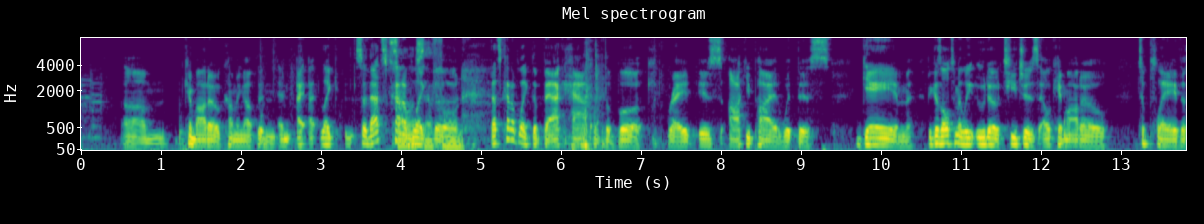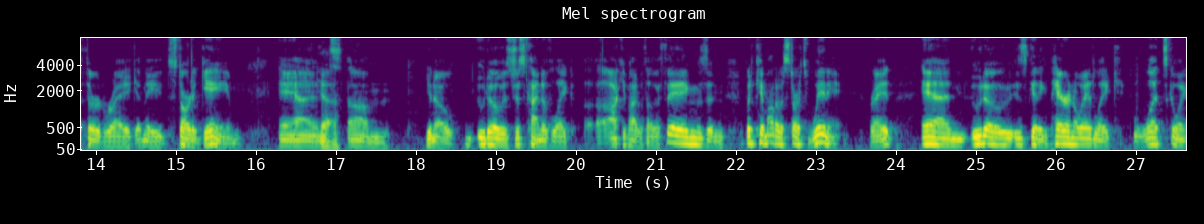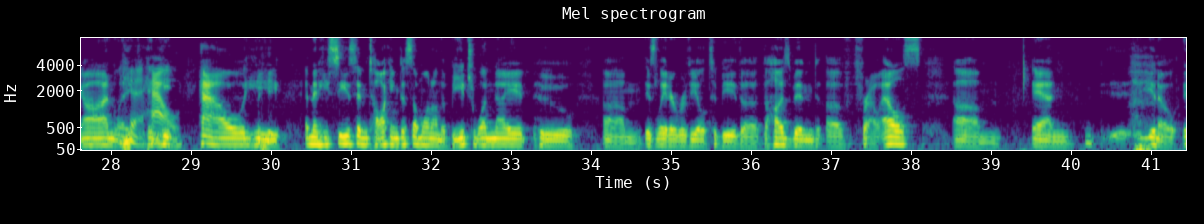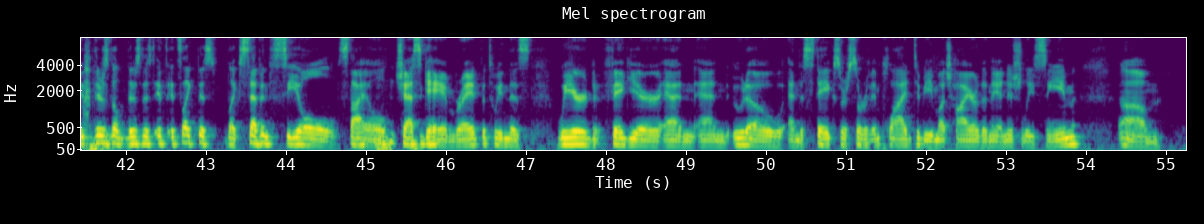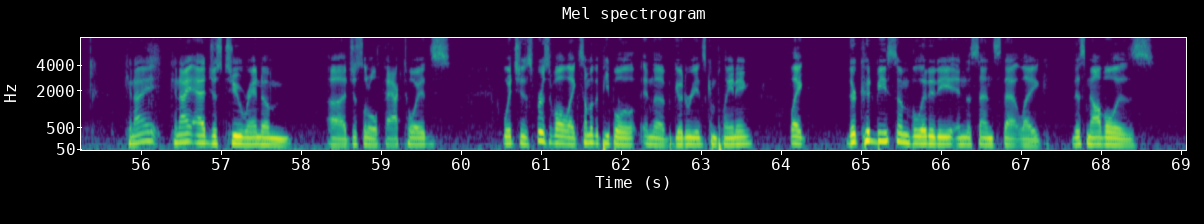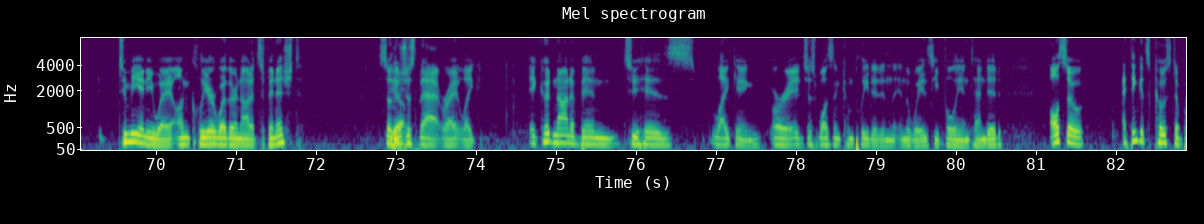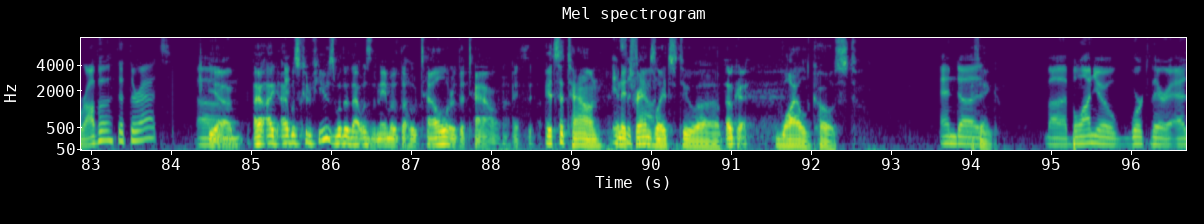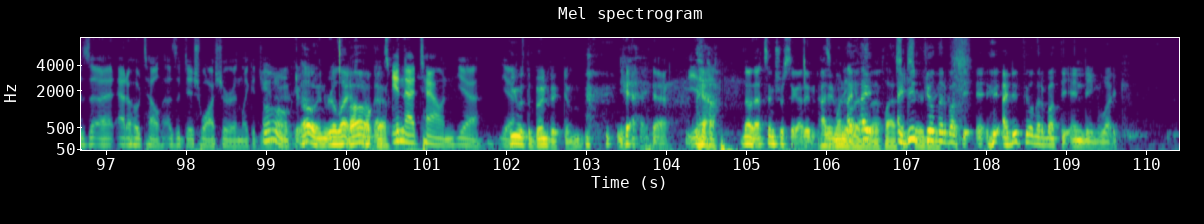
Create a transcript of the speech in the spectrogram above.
um, Quemado coming up and and I, I like so that's kind of like the phone. that's kind of like the back half of the book, right? Is occupied with this game because ultimately Udo teaches El Quemado to play the Third Reich, and they start a game, and Yeah. um, you know Udo is just kind of like uh, occupied with other things, and but Quemado starts winning, right? And Udo is getting paranoid, like what's going on, like Yeah, and he- how? how he and then he sees him talking to someone on the beach one night who um, is later revealed to be the the husband of Frau Else. Um, and you know it, there's the there's this it's, it's like this like seventh seal style chess game right between this weird figure and and udo and the stakes are sort of implied to be much higher than they initially seem. Um Can I can I add just two random, uh, just little factoids, which is first of all like some of the people in the Goodreads complaining, like there could be some validity in the sense that like this novel is, to me anyway, unclear whether or not it's finished. So there's just that right, like it could not have been to his liking, or it just wasn't completed in the, in the ways he fully intended. Also, I think it's Costa Brava that they're at. Um, yeah I, I i was confused whether that was the name of the hotel or the town i th- It's a town, It's and it translates to uh, okay Wild Coast, And uh, I think. Uh, Bolaño worked there as a, at a hotel as a dishwasher and like a janitor. Oh, okay. oh in real life Oh, oh, okay. that's In that town, yeah, yeah. He was the burn victim. yeah yeah Yeah. no that's interesting i didn't i didn't money realize was I, the plastic I did feel that about the I did feel that about the ending like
